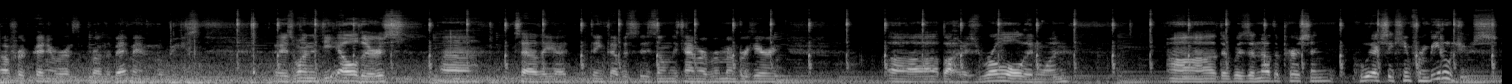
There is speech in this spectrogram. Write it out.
Alfred Pennyworth from the Batman movies is one of the elders. Uh, sadly, I think that was his only time I remember hearing uh, about his role in one. Uh, there was another person who actually came from Beetlejuice,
